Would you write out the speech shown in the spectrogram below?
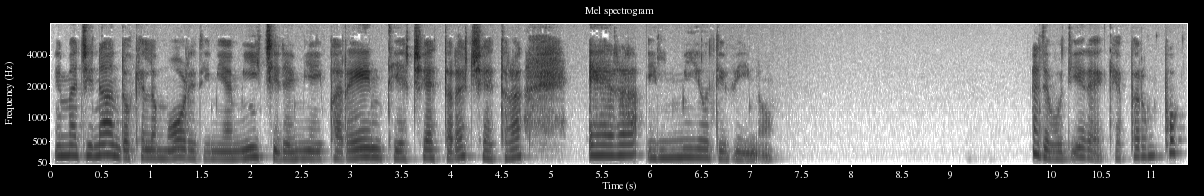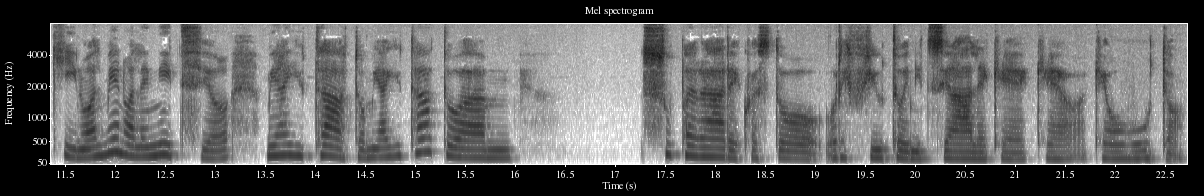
immaginando che l'amore dei miei amici, dei miei parenti, eccetera, eccetera, era il mio divino. E devo dire che per un pochino, almeno all'inizio, mi ha aiutato, mi ha aiutato a mm, superare questo rifiuto iniziale che, che, che ho avuto.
